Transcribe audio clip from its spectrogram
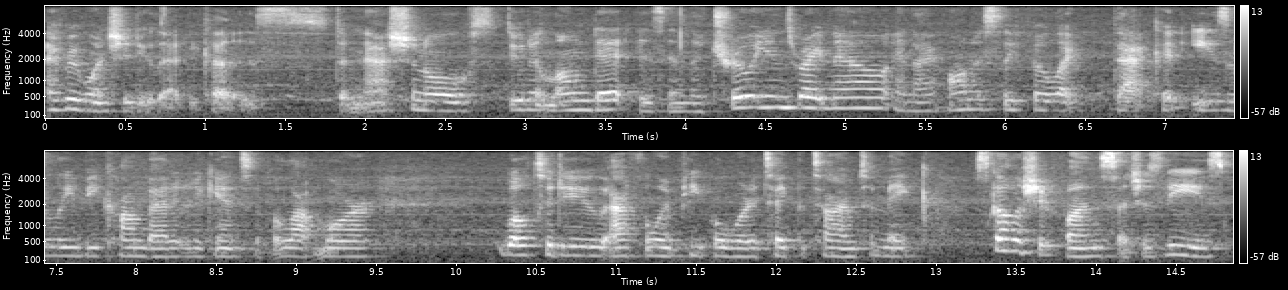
everyone should do that because the national student loan debt is in the trillions right now. And I honestly feel like that could easily be combated against if a lot more well-to-do, affluent people were to take the time to make scholarship funds such as these.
